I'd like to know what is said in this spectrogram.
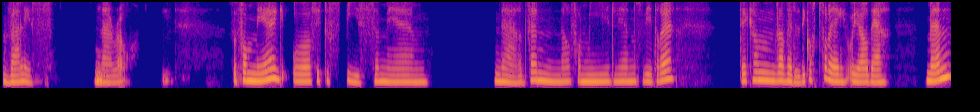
valleys, Mm. narrow. Mm. Så for meg å sitte og spise med nære venner, familien osv., det kan være veldig godt for meg å gjøre det. Men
